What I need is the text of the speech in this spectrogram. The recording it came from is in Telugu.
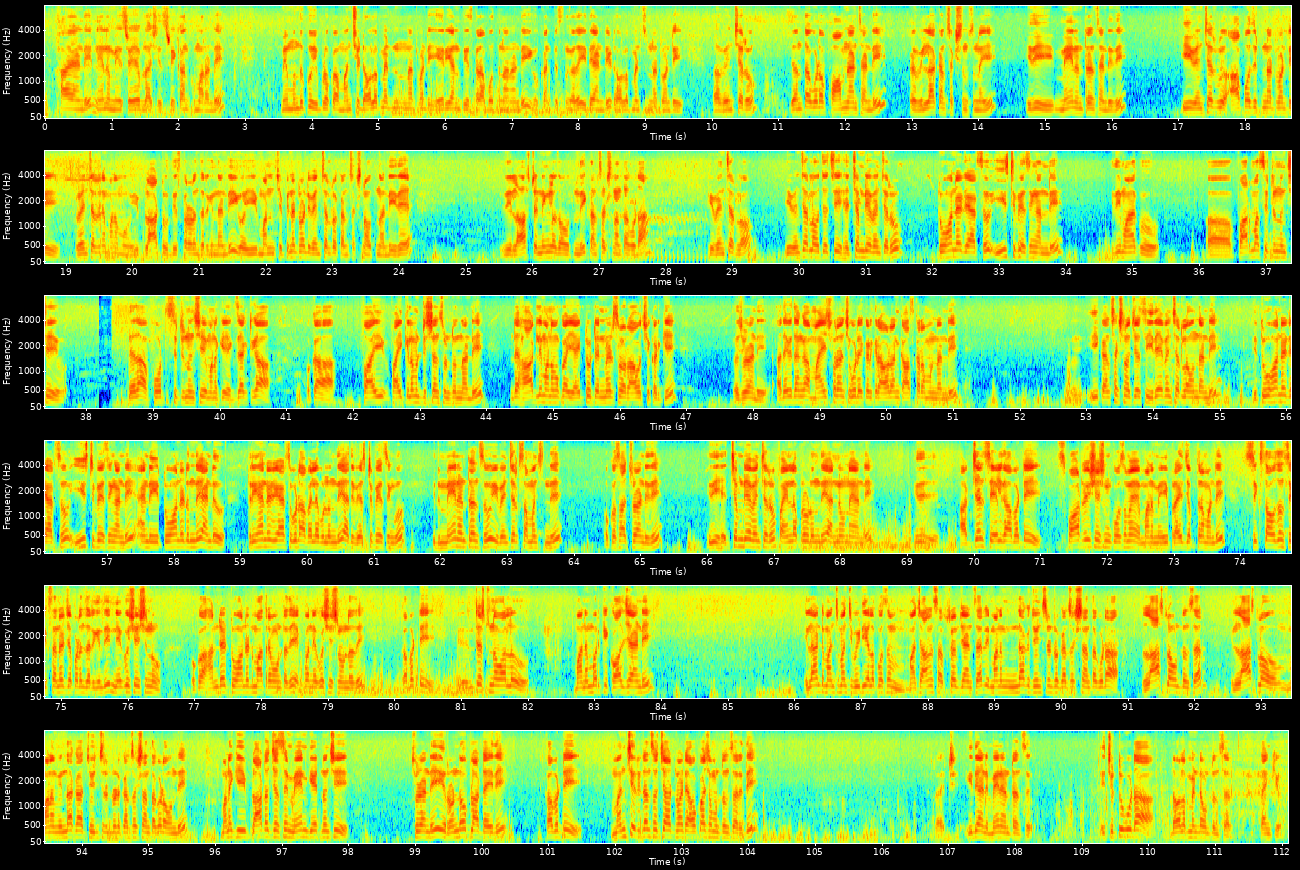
హాయ్ అండి నేను మీ శ్రేయభిలాషి శ్రీకాంత్ కుమార్ అండి. మీ ముందుకు ఇప్పుడు ఒక మంచి డెవలప్మెంట్ ఉన్నటువంటి ఏరియాని తీసుకురాబోతున్నానండి. ఇక కనిపిస్తుంది కదా ఇదే అండి డెవలప్మెంట్స్ ఉన్నటువంటి వెంచరు. ఇదంతా కూడా ఫామ్ ల్యాండ్స్ అండి. ఇక్కడ విల్లా కన్స్ట్రక్షన్స్ ఉన్నాయి. ఇది మెయిన్ ఎంట్రన్స్ అండి ఇది. ఈ వెంచర్ ఆపోజిట్ ఉన్నటువంటి వెంచర్నే మనము ఈ ప్లాట్ తీసుకురావడం జరిగిందండి. ఇగో ఈ మనం చెప్పినటువంటి వెంచర్లో కన్స్ట్రక్షన్ అవుతుందండి ఇదే. ఇది లాస్ట్ ఎండింగ్లో అవుతుంది కన్స్ట్రక్షన్ అంతా కూడా ఈ వెంచర్లో. ఈ వెంచర్లో వచ్చేసి HMD venture two hundred yards east facing అండి. ఇది మనకు ఫార్మా సిటీ నుంచి లేదా ఫోర్త్ సిటీ నుంచి మనకి ఎగ్జాక్ట్గా ఒక ఫైవ్ ఫైవ్ కిలోమీటర్ డిస్టెన్స్ ఉంటుందండి. అంటే హార్డ్లీ మనం ఒక ఎయిట్ టు టెన్ మినిట్స్లో రావచ్చు ఇక్కడికి. చూడండి. అదేవిధంగా మహేశ్వరం నుంచి కూడా ఇక్కడికి రావడానికి ఆస్కారం ఉందండి. ఈ కన్స్ట్రక్షన్ వచ్చేసి ఇదే వెంచర్లో ఉందండి. ఇది two hundred yards east facing అండి. అండ్ ఈ టూ హండ్రెడ్ ఉంది. అండ్ త్రీ హండ్రెడ్ యార్డ్స్ కూడా అవైలబుల్ ఉంది. అది వెస్ట్ ఫేసింగ్. ఇది మెయిన్ ఎంట్రన్స్ ఈ వెంచర్కి సంబంధించింది. ఒకసారి చూడండి ఇది. ఇది హెచ్ఎండిఏ వెంచర్. ఫైనల్ అప్రూవ్డ్ ఉంది. అన్నీ ఉన్నాయండి. ఇది అర్జెంట్ సేల్ కాబట్టి స్పాట్ రిజిస్ట్రేషన్ కోసమే మనం ఈ ప్రైస్ చెప్తున్నామండి. సిక్స్ థౌజండ్ సిక్స్ హండ్రెడ్ చెప్పడం జరిగింది. నెగోషియేషన్ ఒక హండ్రెడ్ టూ హండ్రెడ్ మాత్రమే ఉంటుంది. ఎక్కువ నెగోషియేషన్ ఉండదు. కాబట్టి ఇంట్రెస్ట్ ఉన్న వాళ్ళు మా నెంబర్కి కాల్ చేయండి. ఇలాంటి మంచి మంచి వీడియోల కోసం మా ఛానల్ సబ్స్క్రైబ్ చేయండి సార్. మనం ఇందాక చూపించినటువంటి కన్స్ట్రక్షన్ అంతా కూడా లాస్ట్లో ఉంటుంది సార్. ఈ లాస్ట్లో మనం ఇందాక చూపించినటువంటి కన్స్ట్రక్షన్ అంతా కూడా ఉంది. మనకి ఈ ప్లాట్ వచ్చేసి మెయిన్ గేట్ నుంచి చూడండి రెండో ప్లాట్ ఇది. కాబట్టి మంచి రిటర్న్స్ వచ్చేటువంటి అవకాశం ఉంటుంది సార్ ఇది. రైట్ ఇదే అండి మెయిన్ ఎంట్రన్స్. ఈ చుట్టూ కూడా డెవలప్మెంట్ ఉంటుంది సార్. Thank you.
